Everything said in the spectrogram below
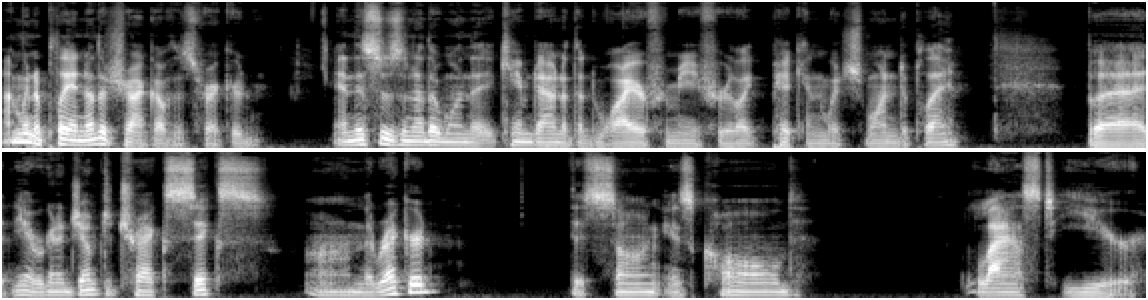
I'm gonna play another track off this record, and this was another one that came down to the wire for me for like picking which one to play. But yeah, we're gonna jump to track six on the record. This song is called "Last Year."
